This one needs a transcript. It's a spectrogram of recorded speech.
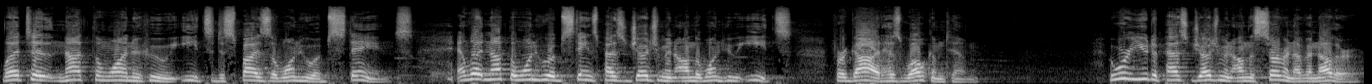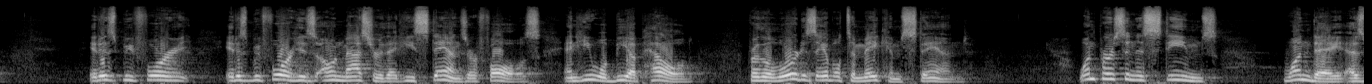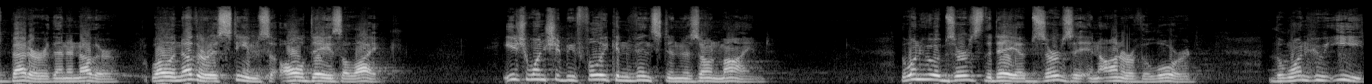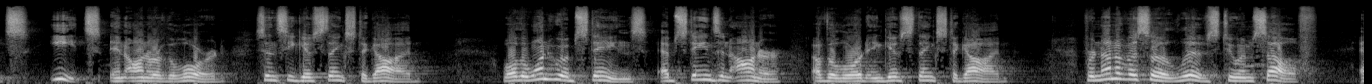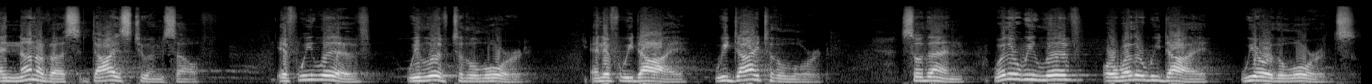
Let not the one who eats despise the one who abstains, And let not the one who abstains pass judgment on the one who eats, for God has welcomed him. Who are you to pass judgment on the servant of another? It is before it is before his own master that he stands or falls, and he will be upheld, for the Lord is able to make him stand. One person esteems one day as better than another, while another esteems all days alike. Each one should be fully convinced in his own mind. The one who observes the day observes it in honor of the Lord. The one who eats, eats in honor of the Lord, since he gives thanks to God. While the one who abstains, abstains in honor of the Lord and gives thanks to God. For none of us uh, lives to himself, and none of us dies to himself. If we live, we live to the Lord. And if we die, we die to the Lord. So then, whether we live or whether we die, we are the Lord's.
